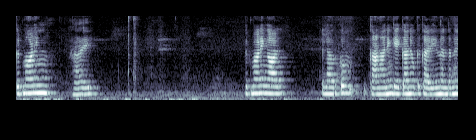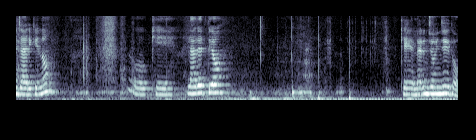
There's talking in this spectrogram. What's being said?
good morning hi good morning all എല്ലാവർക്കും കാണാനും കേൾക്കാനും ഒക്കെ കഴിയുന്നുണ്ടെന്ന് വിചാരിക്കുന്നു. ഓക്കെ എല്ലാവരും എത്തിയോ? ഓക്കെ എല്ലാവരും ജോയിൻ ചെയ്തോ?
